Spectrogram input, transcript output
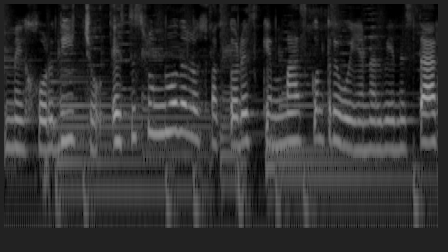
mejor dicho. Este es uno de los factores que más contribuyen al bienestar.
